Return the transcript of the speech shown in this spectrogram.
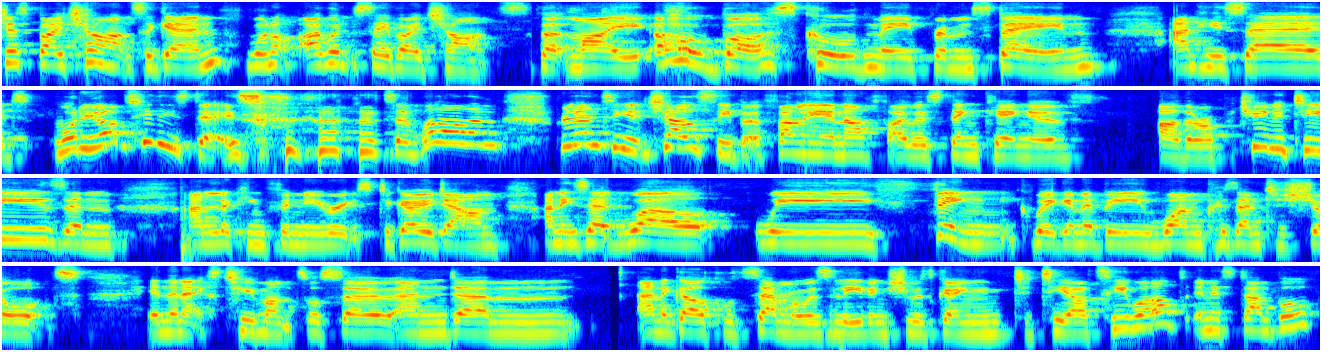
just by chance again, well, not, I wouldn't say by chance, but my old boss called me from Spain and he said, What are you up to these days? I said, Well, I'm presenting at Chelsea, but funnily enough, I was thinking of other opportunities and and looking for new routes to go down and he said well we think we're going to be one presenter short in the next two months or so and um, and a girl called Semra was leaving. She was going to TRT World in Istanbul.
